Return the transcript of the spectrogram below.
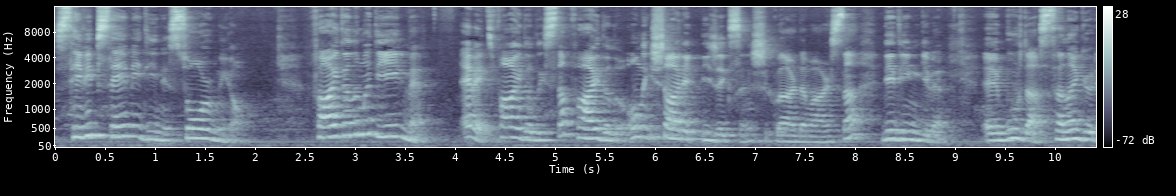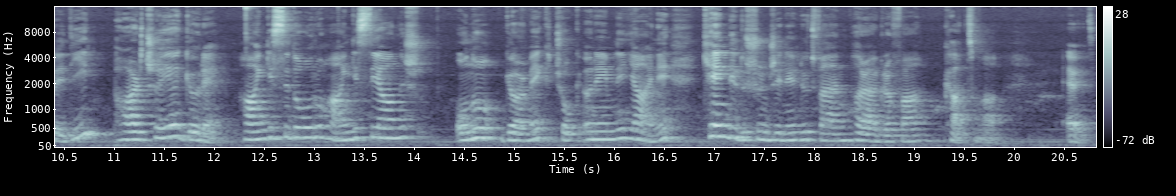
sevip sevmediğini sormuyor. Faydalı mı değil mi? Evet faydalıysa faydalı. Onu işaretleyeceksin şıklarda varsa. Dediğim gibi e, burada sana göre değil parçaya göre hangisi doğru hangisi yanlış onu görmek çok önemli. Yani kendi düşünceni lütfen paragrafa katma. Evet.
